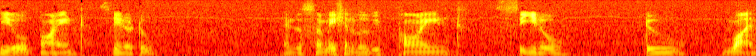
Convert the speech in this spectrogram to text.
0.02 and the summation will be 0.021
